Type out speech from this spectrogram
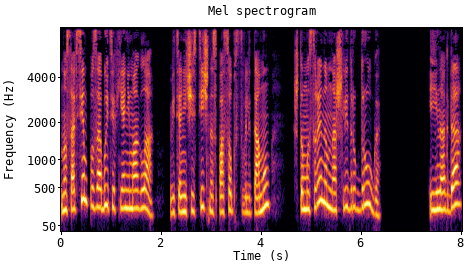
но совсем позабыть их я не могла, ведь они частично способствовали тому, что мы с Реном нашли друг друга. И иногда,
